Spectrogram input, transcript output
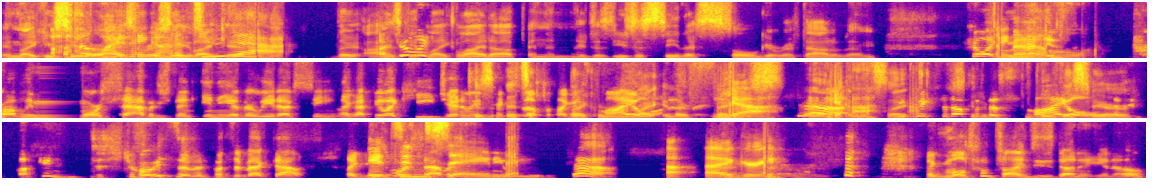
and like you see don't their why eyes they gotta do like get, that. their eyes get like- like, light up, and then they just you just see the soul get ripped out of them. I feel like I Matt is probably more savage than any other lead I've seen. Like I feel like he genuinely picks it up with like, a smile right on in their his face. face. Yeah. Yeah, and it's like, he picks it up with a smile here. and then fucking destroys him and puts it back down. Like he's It's more savage than any insane. lead. Yeah, I, I agree. like multiple times he's done it. You know,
